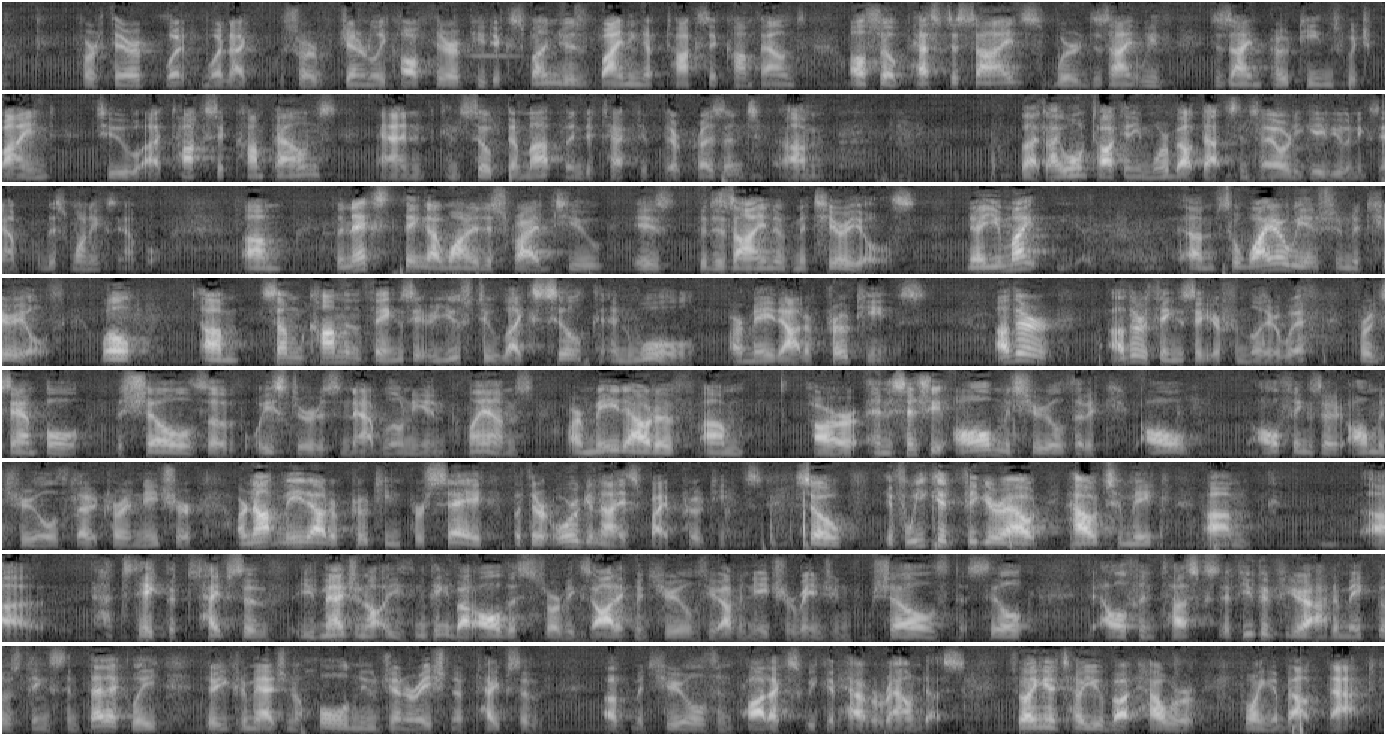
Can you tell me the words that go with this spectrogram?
for what what I sort of generally call therapeutic sponges, binding up toxic compounds. Also, pesticides. We're design we've designed proteins which bind to uh, toxic compounds and can soak them up and detect if they're present. Um, but I won't talk any more about that since I already gave you an example, this one example. Um, the next thing I want to describe to you is the design of materials. Now, you might, um, so why are we interested in materials? Well, um, some common things that you're used to, like silk and wool, are made out of proteins. Other, other things that you're familiar with, for example, the shells of oysters and abalone and clams, are made out of, um, are, and essentially all materials that, all all things that all materials that occur in nature are not made out of protein per se, but they're organized by proteins. So if we could figure out how to make um, uh, to take the types of you imagine all you can think about all the sort of exotic materials you have in nature, ranging from shells to silk elephant tusks. If you could figure out how to make those things synthetically, there you could imagine a whole new generation of types of, of materials and products we could have around us. So I'm going to tell you about how we're going about that.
